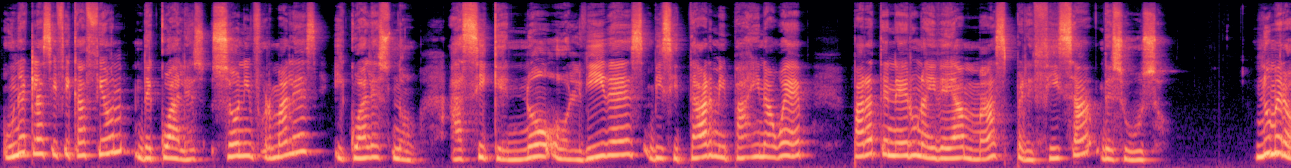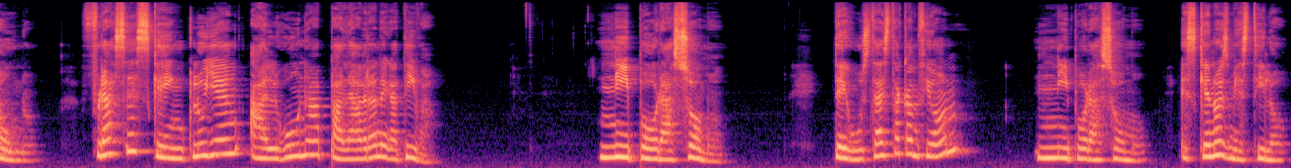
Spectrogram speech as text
una clasificación de cuáles son informales y cuáles no. Así que no olvides visitar mi página web para tener una idea más precisa de su uso. Número 1. Frases que incluyen alguna palabra negativa. Ni por asomo. ¿Te gusta esta canción? Ni por asomo. Es que no es mi estilo.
